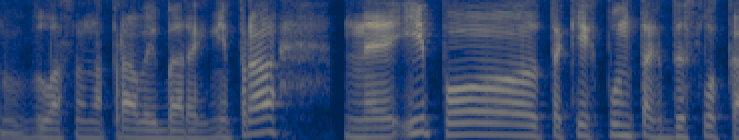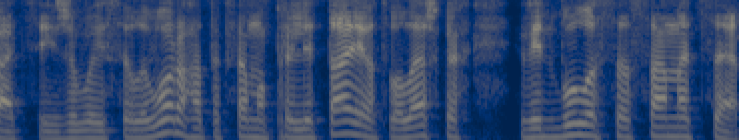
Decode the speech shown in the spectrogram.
власне на правий берег Дніпра Е, і по таких пунктах дислокації живої сили ворога так само прилітає. От в Олешках відбулося саме це.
